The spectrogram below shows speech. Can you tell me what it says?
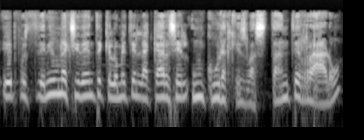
eh, pues tenido un accidente que lo mete en la cárcel, un cura que es bastante raro.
